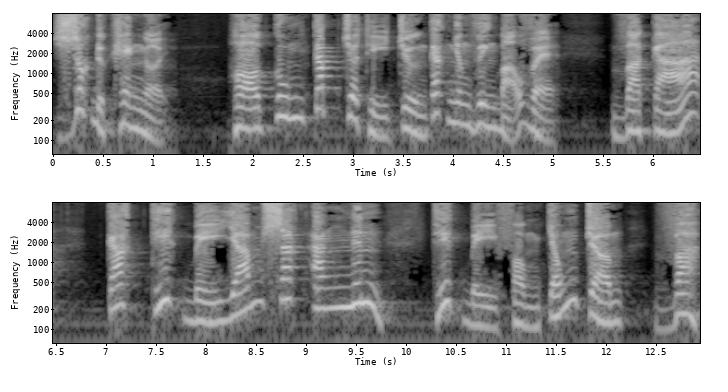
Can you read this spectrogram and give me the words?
rất được khen ngợi. Họ cung cấp cho thị trường các nhân viên bảo vệ và cả các thiết bị giám sát an ninh thiết bị phòng chống trộm và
